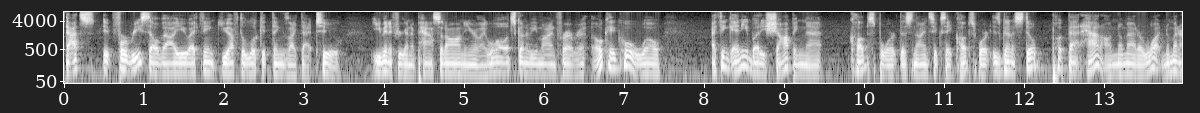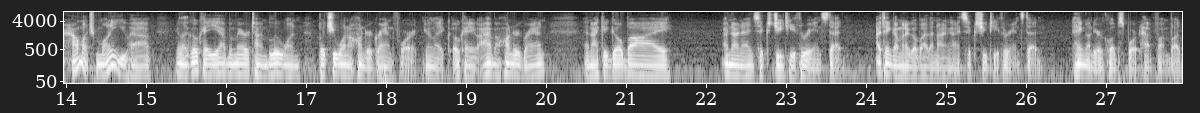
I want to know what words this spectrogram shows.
that's it for resale value. I think you have to look at things like that too. Even if you're going to pass it on and you're like, well, it's going to be mine forever. Okay, cool. Well, I think anybody shopping that club sport, this 968 club sport, is going to still put that hat on no matter what, no matter how much money you have. You're like, okay, you have a maritime blue one, but you want a hundred grand for it. You're like, okay, I have a hundred grand, and I could go buy a 996 GT3 instead. I think I'm going to go buy the 996 GT3 instead. Hang on to your club sport, have fun, bud.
